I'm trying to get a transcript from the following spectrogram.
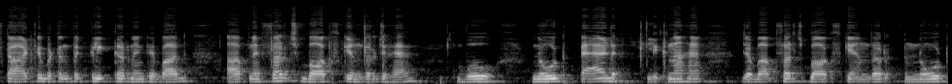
स्टार्ट के बटन पे क्लिक करने के बाद आपने सर्च बॉक्स के अंदर जो है वो नोट पैड लिखना है। जब आप सर्च बॉक्स के अंदर नोट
